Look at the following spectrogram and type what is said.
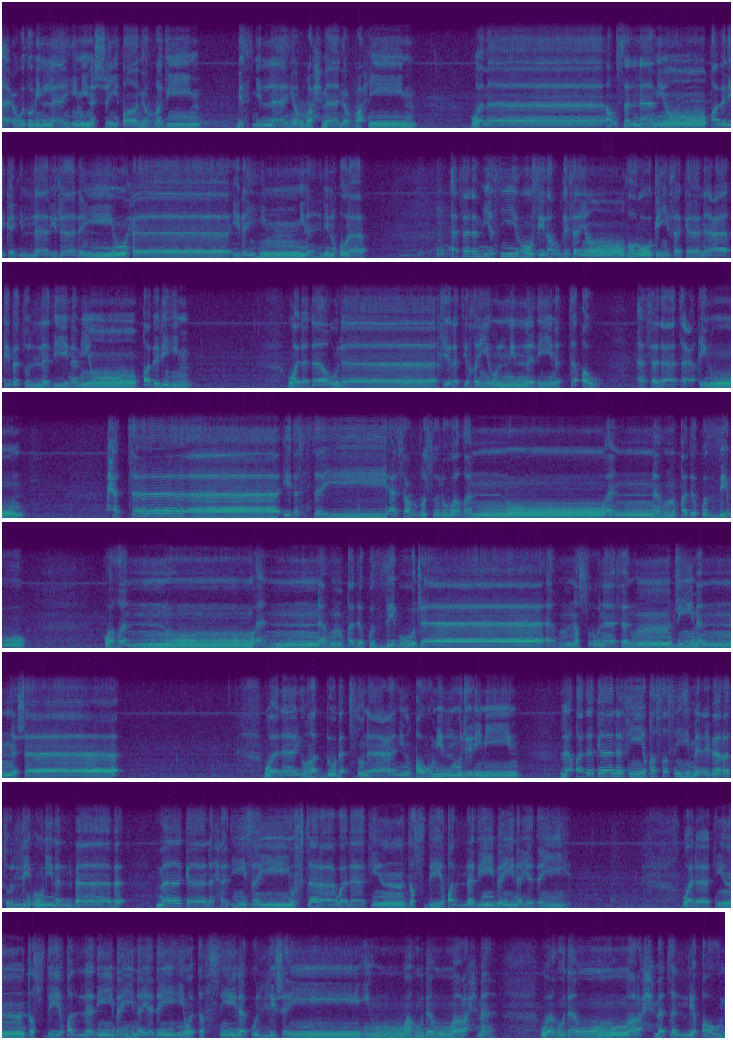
أعوذ بالله من الشيطان الرجيم. بسم الله الرحمن الرحيم. وما أرسلنا من قبلك إلا رجالا يوحى أفلم يسيروا في الأرض فينظروا كيف كان عاقبة الذين من قبلهم. ولدار الآخرة خير للذين اتقوا أفلا تعقلون. حتى إذا استيأس الرسل وظنوا أنهم قد كذبوا وظنوا أنهم قد كذبوا جاءهم نصرنا فننجي من نشاء ولا يرد بأسنا عن القوم المجرمين. لقد كان في قصصهم عبرة لأولي الألباب. ما كان حديثا يفترى ولكن تصديق الذي بين يديه. ولكن تصديق الذي بين يديه وتفصيل كل شيء وهدى ورحمة وهدى ورحمة لقوم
